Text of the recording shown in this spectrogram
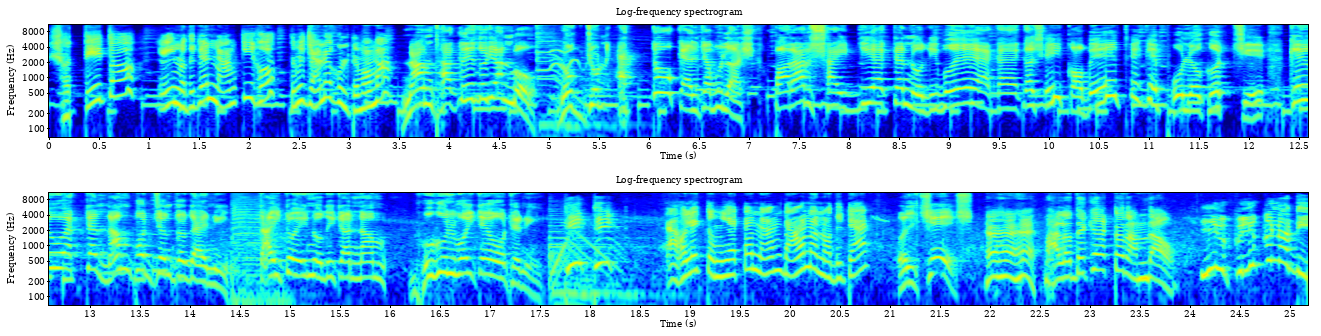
সত্যি তো? এই নদীটার নাম কি গো? তুমি জানো গুলটে মামা? নাম থাকলে তো জানব। লোকজন এত ক্যালটাবুলাস পাড়ার সাইড দিয়ে একটা নদী বয়ে একা একা সেই কবে থেকে ফলো করছে কেউ একটা নাম পর্যন্ত দেয়নি। তাই তো এই নদীটার নাম ভূগোল বইতে ওঠেনি। ঠিক ঠিক তাহলে তুমি একটা নাম দাও না নদীটার। বলছিস? হ্যাঁ হ্যাঁ হ্যাঁ ভালো দেখে একটা নাম দাও। লুকু লুকু নদী।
